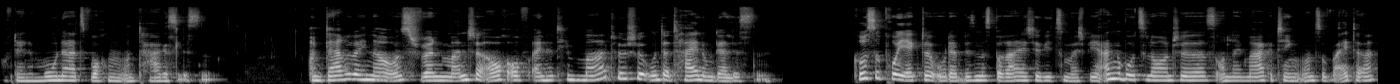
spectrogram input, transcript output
auf deine Monats-, Wochen- und Tageslisten. Und darüber hinaus schwören manche auch auf eine thematische Unterteilung der Listen. Größere Projekte oder Businessbereiche wie zum Beispiel Angebotslaunches, Online-Marketing und so weiter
